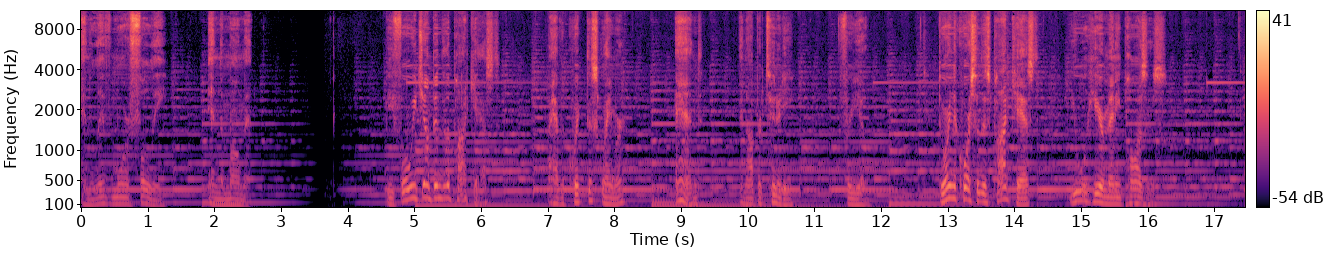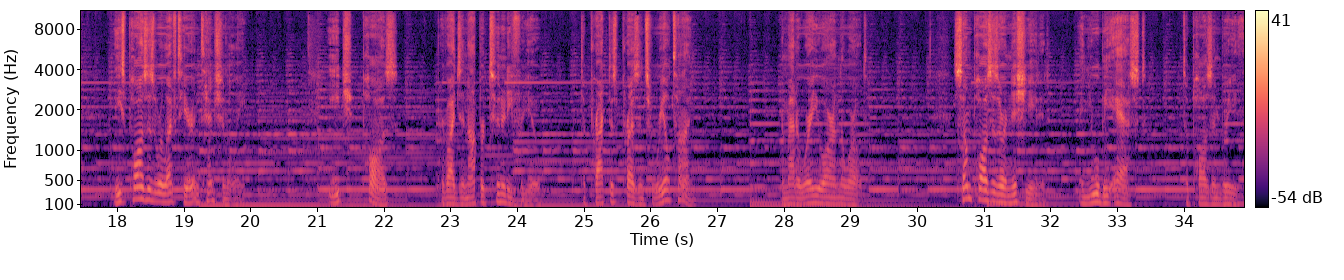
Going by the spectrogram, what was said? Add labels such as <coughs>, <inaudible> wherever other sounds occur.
and live more fully in the moment. Before we jump into the podcast, I have a quick disclaimer and an opportunity for you. During the course of this podcast, you will hear many pauses. These pauses were left here intentionally. Each pause provides an opportunity for you to practice presence real time, no matter where you are in the world. Some pauses are initiated, and you will be asked to pause and breathe.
